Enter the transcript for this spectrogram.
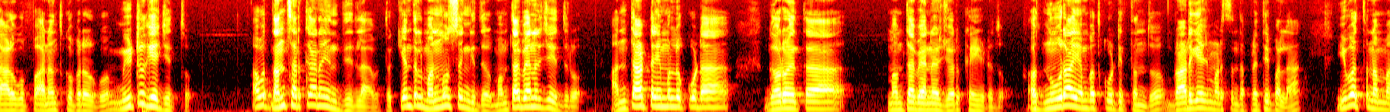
ತಾಳ್ಗುಪ್ಪ ಅನಂತಕುಮಾರ್ವರೆಗೂ ಮೀಟ್ರ್ ಗೇಜ್ ಇತ್ತು. ಅವತ್ತು ನನ್ನ ಸರ್ಕಾರ ಇದ್ದಿಲ್ಲ ಅವತ್ತು. ಕೇಂದ್ರದಲ್ಲಿ ಮನಮೋಹನ್ ಸಿಂಗ್ ಇದ್ದರು ಮಮತಾ ಬ್ಯಾನರ್ಜಿ ಇದ್ದರು ಅಂಥ ಟೈಮಲ್ಲೂ ಕೂಡ ಗೌರವಿತ ಮಮತಾ ಬ್ಯಾನರ್ಜಿಯವರು ಕೈ ಹಿಡಿದು. ಅವತ್ತು ನೂರ ಎಂಬತ್ತು ಕೋಟಿ ತಂದು ಬ್ರಾಡ್ಗೇಜ್ ಮಾಡಿಸಿದಂಥ ಪ್ರತಿಫಲ ಇವತ್ತು ನಮ್ಮ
